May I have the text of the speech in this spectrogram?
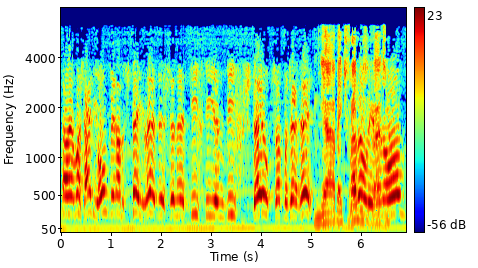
nou was hij die hond weer aan het stelen. Dus een eh, dief die een dief steelt, zou ik maar zeggen, ja, een beetje Maar vreemde wel weer een hond.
